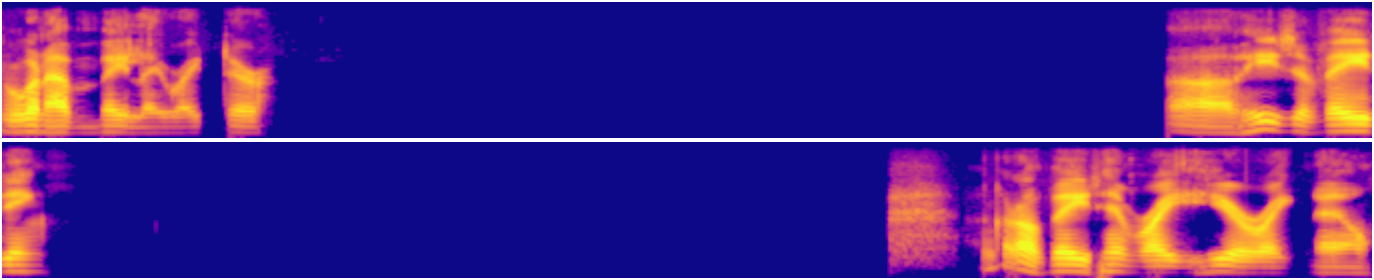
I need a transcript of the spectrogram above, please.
We're going to have a melee right there. Uh, he's evading. I'm going to evade him right here, right now.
